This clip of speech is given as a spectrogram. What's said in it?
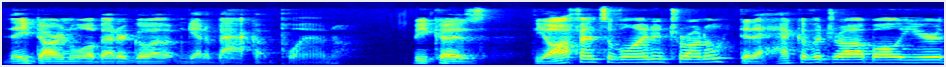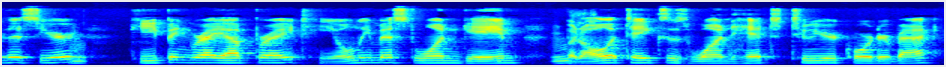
they darn well better go out and get a backup plan because the offensive line in Toronto did a heck of a job all year this year. Mm-hmm. Keeping Ray upright. He only missed one game, mm-hmm. but all it takes is one hit to your quarterback.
